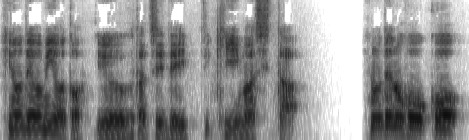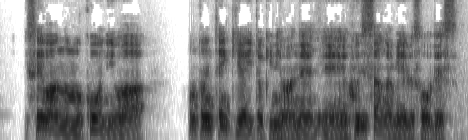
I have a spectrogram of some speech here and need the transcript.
日の出を見ようという形で行ってきました。日の出の方向、伊勢湾の向こうには、本当に天気がいい時にはね、えー富士山が見えるそうです。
